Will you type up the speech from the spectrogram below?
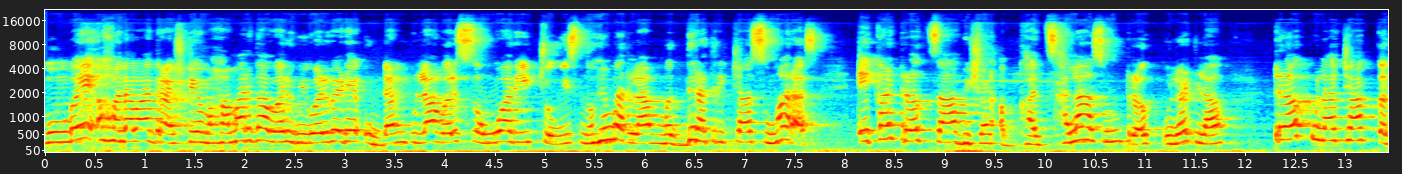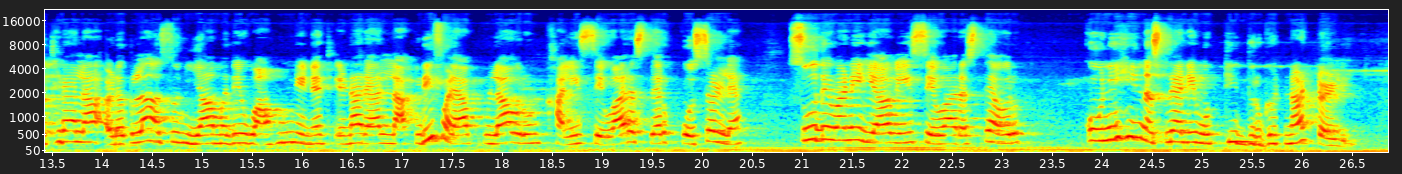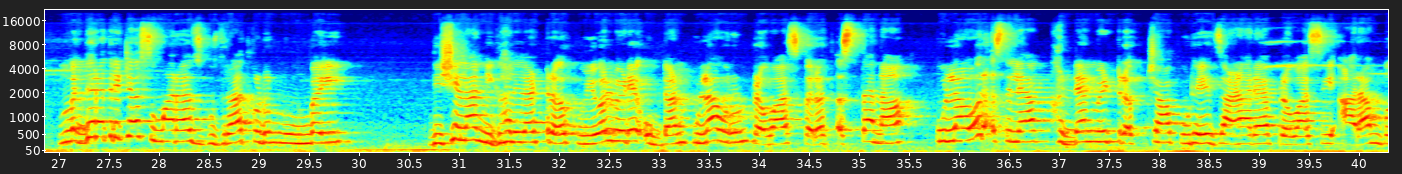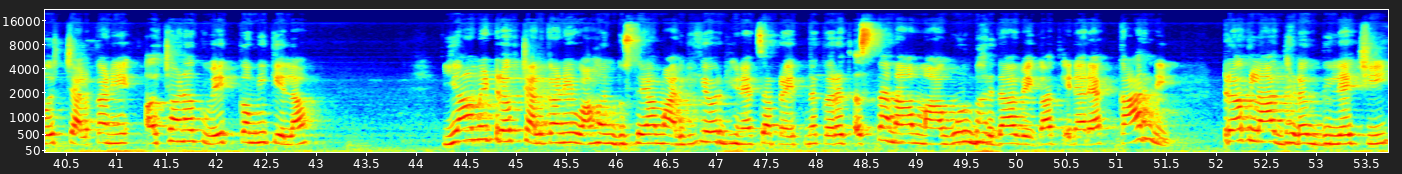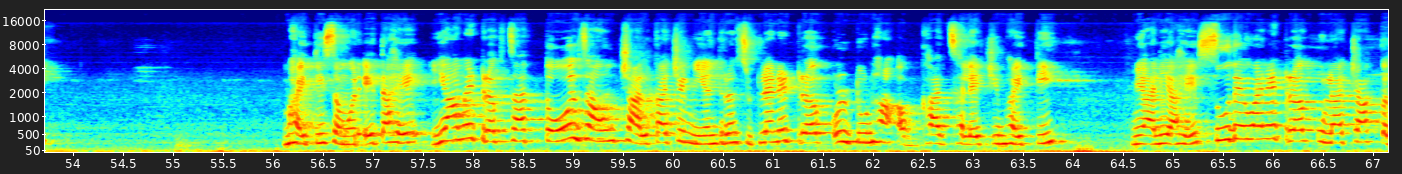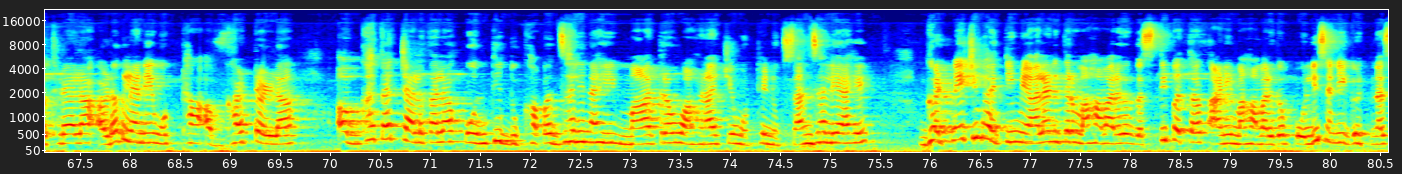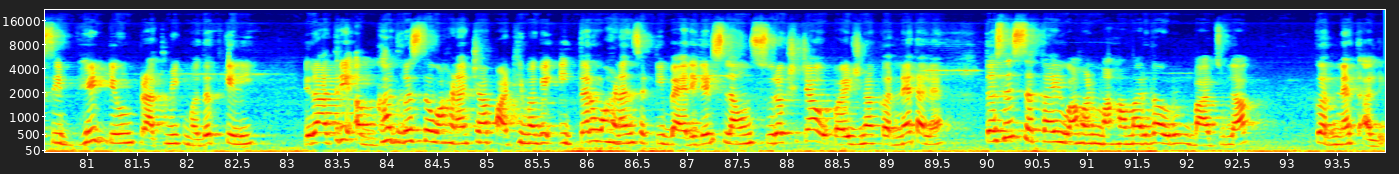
मुंबई अहमदाबाद राष्ट्रीय महामार्गावर विवळवेढे उड्डाण पुलावर सोमवारी चोवीस नोव्हेंबरला मध्यरात्रीच्या सुमारास एका ट्रकचा भीषण अपघात झाला असून ट्रक उलटला. ट्रक पुलाच्या कथड्याला अडकला असून यामध्ये वाहून नेण्यात येणाऱ्या लाकडी फळ्या पुलावरून खाली सेवा रस्त्यावर कोसळल्या. सुदैवाने यावेळी सेवा रस्त्यावर कोणीही नसल्याने मोठी दुर्घटना टळली. मध्यरात्रीच्या सुमारास गुजरातकडून मुंबई दिशेला निघालेला ट्रक विवलवेडे उड्डाण पुलावरून प्रवास करत असताना पुलावर असलेल्या खड्ड्यांमुळे ट्रकच्या पुढे जाणाऱ्या प्रवासी आराम बस चालकाने अचानक वेग कमी केला. यामुळे ट्रक चालकाने वाहन दुसऱ्या मार्गिकेवर घेण्याचा प्रयत्न करत असताना मागून भरदा वेगात येणाऱ्या कारने ट्रकला धडक दिल्याची माहिती समोर येत आहे. यामुळे ट्रकचा तोल जाऊन चालकाचे नियंत्रण सुटल्याने ट्रक उलटून हा अपघात झाल्याची माहिती मिळाली आहे. सुदैवाने ट्रक पुलाच्या कथड्याला अडकल्याने मोठा अपघात टळला. अपघातात चालकाला कोणती दुखापत झाली नाही मात्र वाहनाचे मोठे नुकसान झाले आहे. घटनेची माहिती मिळाल्यानंतर महामार्ग गस्ती पथक आणि महामार्ग पोलिसांनी घटनास्थळी भेट देऊन प्राथमिक मदत केली. रात्री अपघातग्रस्त वाहनाच्या पाठीमागे इतर वाहनांसाठी बॅरिगेड्स लावून सुरक्षेच्या उपाययोजना करण्यात आल्या. तसेच सकाळी वाहन महामार्गावरून बाजूला करण्यात आले.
